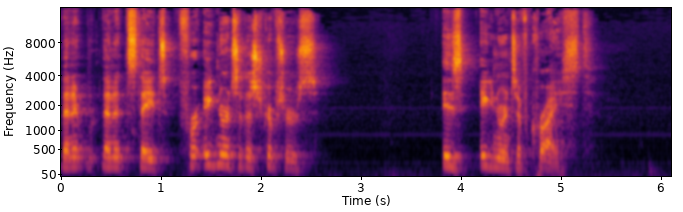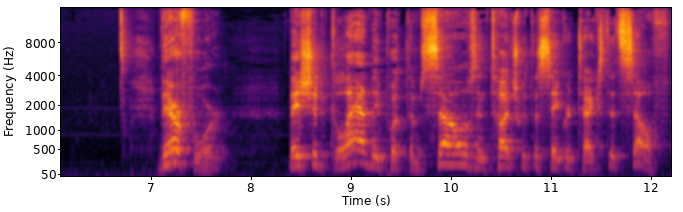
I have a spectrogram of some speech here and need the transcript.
Then it, then it states, For ignorance of the scriptures is ignorance of Christ. Therefore, they should gladly put themselves in touch with the sacred text itself.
